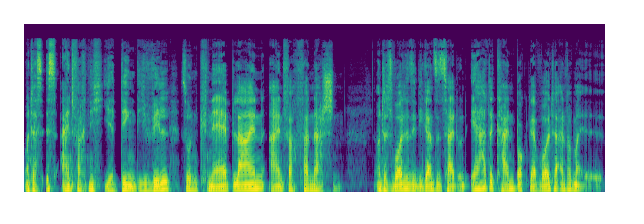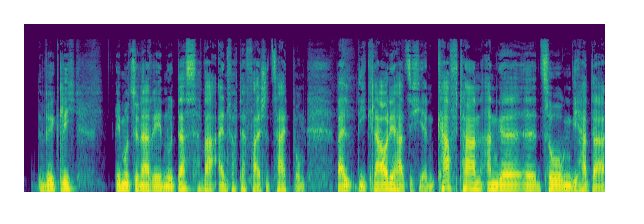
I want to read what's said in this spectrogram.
Und das ist einfach nicht ihr Ding. Die will so ein Knäblein einfach vernaschen. Und das wollte sie die ganze Zeit. Und er hatte keinen Bock, der wollte einfach mal äh, wirklich emotional reden. Nur das war einfach der falsche Zeitpunkt. Weil die Claudia hat sich ihren Kaftan angezogen, die hat da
